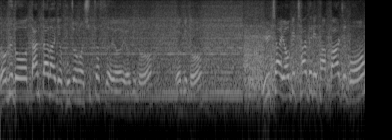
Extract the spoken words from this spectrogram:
여기도 단단하게 고정을 시켰어요. 여기도 여기도 1차 여기 차들이 다 빠지고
